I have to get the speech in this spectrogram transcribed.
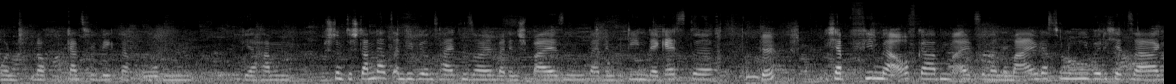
und noch ganz viel Weg nach oben. Wir haben bestimmte Standards, an die wir uns halten sollen bei den Speisen, bei dem Bedienen der Gäste. okay. Ich habe viel mehr Aufgaben als in der normalen Gastronomie, würde ich jetzt sagen.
